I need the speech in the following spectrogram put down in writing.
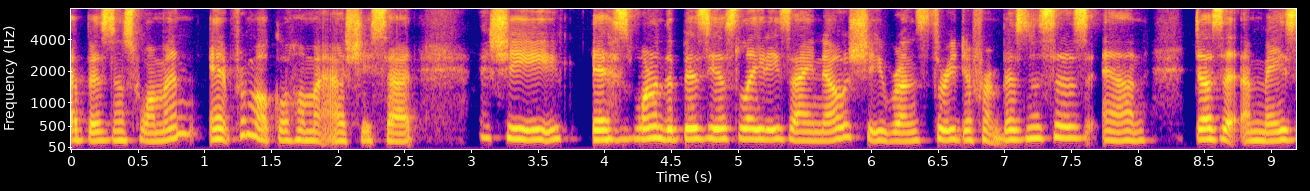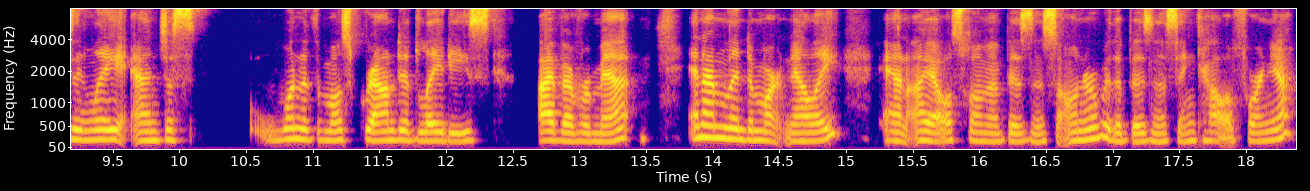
a businesswoman and from Oklahoma, as she said. She is one of the busiest ladies I know. She runs three different businesses and does it amazingly and just one of the most grounded ladies I've ever met. And I'm Linda Martinelli, and I also am a business owner with a business in California,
